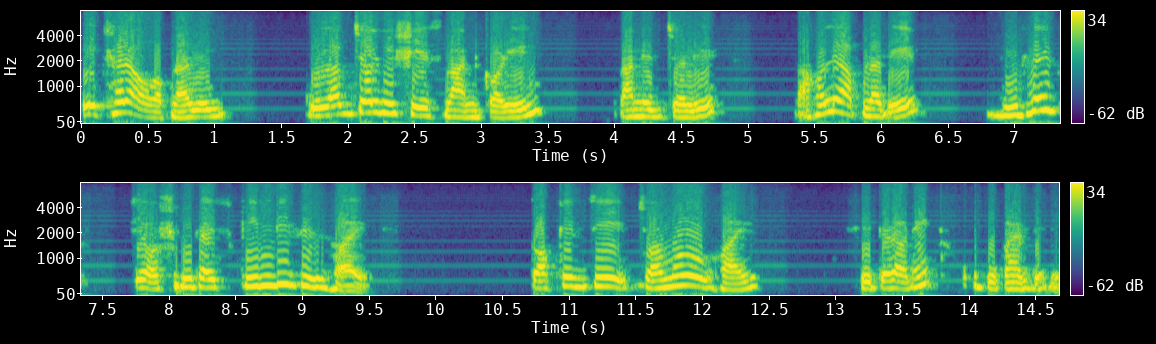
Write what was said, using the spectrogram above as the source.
এছাড়াও আপনার ওই গোলাপ জল মিশিয়ে স্নান করেন, স্নানের জলে, তাহলে আপনাদের দুধের যে অসুবিধা স্কিন ডিজিজ হয়, ত্বকের যে চর্মরোগ হয়, সেটার অনেক উপকার দেবে।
